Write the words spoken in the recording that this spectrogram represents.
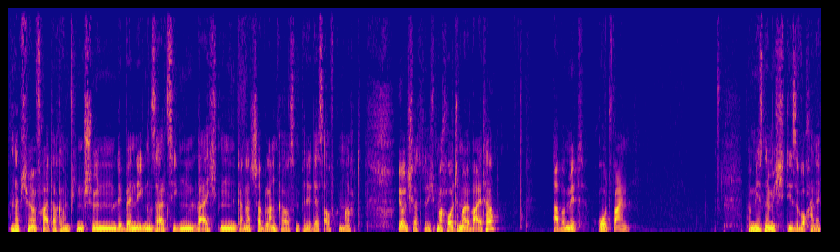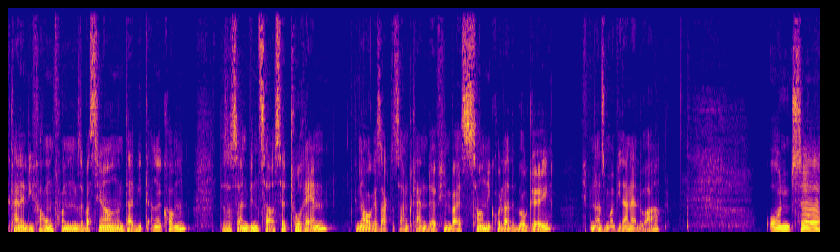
Dann habe ich mir am Freitag irgendwie einen schönen, lebendigen, salzigen, leichten Ganacha Blanca aus dem Penedès aufgemacht. Ja, und ich dachte, ich mache heute mal weiter, aber mit Rotwein. Bei mir ist nämlich diese Woche eine kleine Lieferung von Sebastian David angekommen. Das ist ein Winzer aus der Touraine, genauer gesagt aus einem kleinen Dörfchen bei Saint-Nicolas de Bourgueil. Ich bin also mal wieder an der Loire. Und äh,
